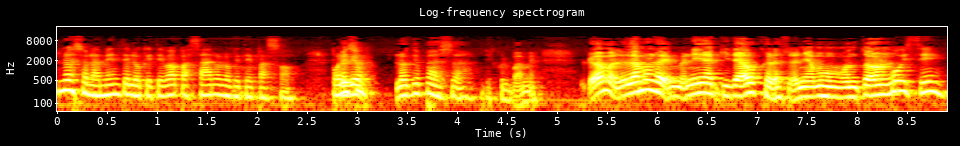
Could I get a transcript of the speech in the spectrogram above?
No es solamente lo que te va a pasar o lo que te pasó. Por lo, eso... que, lo que pasa, discúlpame, le damos, le damos la bienvenida a Kiraus, que la extrañamos un montón, Uy, sí.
